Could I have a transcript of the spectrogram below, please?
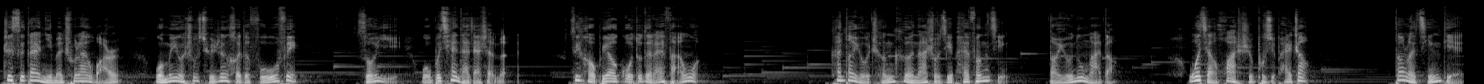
这次带你们出来玩，我没有收取任何的服务费，所以我不欠大家什么。”最好不要过多的来烦我。看到有乘客拿手机拍风景，导游怒骂道：“我讲话时不许拍照。”到了景点，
